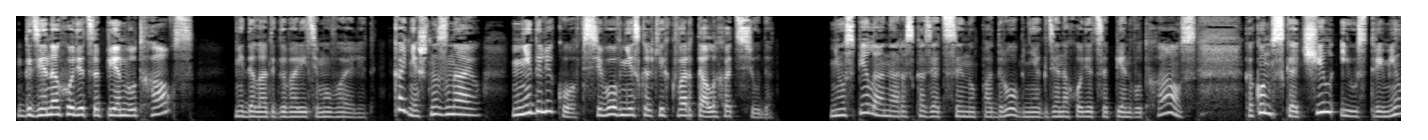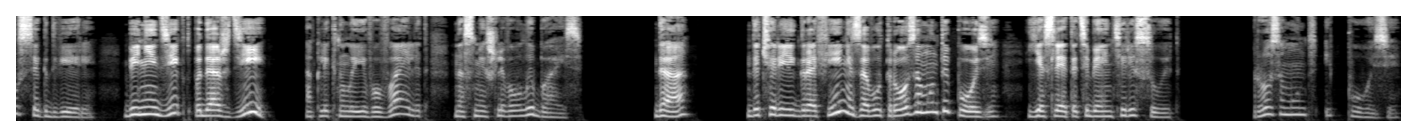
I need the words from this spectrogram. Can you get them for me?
где находится Пенвуд-хаус?» — не дала договорить ему Вайлет. «Конечно, знаю. Недалеко, всего в нескольких кварталах отсюда. Не успела она рассказать сыну подробнее, где находится Пенвуд-хаус, как он вскочил и устремился к двери. «Бенедикт, подожди!» — окликнула его Вайлет, насмешливо улыбаясь. «Да, дочерей графини зовут Розамунд и Пози, если это тебя интересует». Розамунд и Пози.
